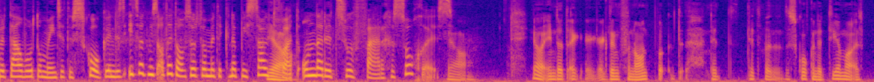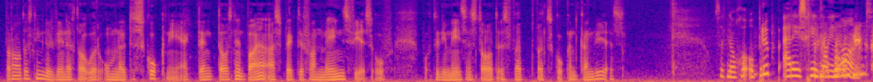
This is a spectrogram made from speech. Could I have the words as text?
vertel word om mense te skok en dis iets wat mense altyd half soort van met 'n knippie sout ja. vat omdat dit so ver gesog is. Ja. Ja, en dat ek ek, ek dink vanaand dit dit die skokkende tema is praat ons nie noodwendig daaroor om nou te skok nie. Ek dink daar's net baie aspekte van menswees of wat die mens in staat is wat wat skokkend kan wees. Ons het nog 'n oproep. RSG goeienaand.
